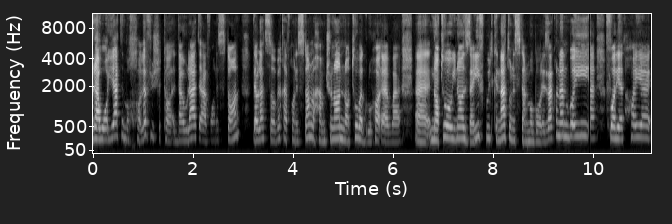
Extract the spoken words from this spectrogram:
روایت مخالفش تا دولت افغانستان دولت سابق افغانستان و همچنان ناتو و گروه و ناتو و اینا ضعیف بود که نتونستن مبارزه کنن با این فعالیت های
